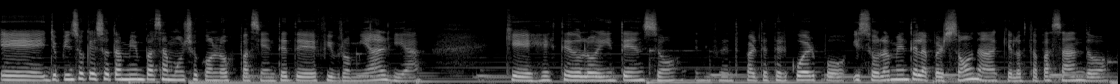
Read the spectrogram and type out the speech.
eh, yo pienso que eso también pasa mucho con los pacientes de fibromialgia, que es este dolor intenso en diferentes partes del cuerpo y solamente la persona que lo está pasando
